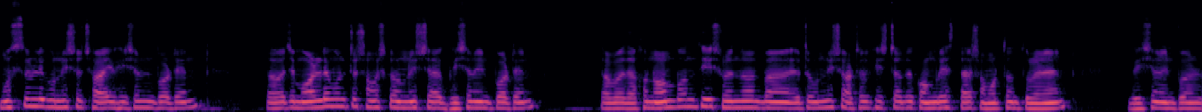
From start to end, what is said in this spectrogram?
মুসলিম লীগ উনিশশো ছয় ভীষণ ইম্পর্টেন্ট তারপর হচ্ছে মর্লেমন্টের সংস্কার উনিশশো এক ভীষণ ইম্পর্টেন্ট তারপরে দেখো নরমপন্থী সুরেন্দ্রনাথ এটা উনিশশো আঠেরো খ্রিস্টাব্দে কংগ্রেস তার সমর্থন তুলে নেন। ভীষণ ইম্পর্টেন্ট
